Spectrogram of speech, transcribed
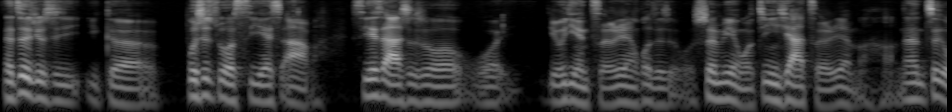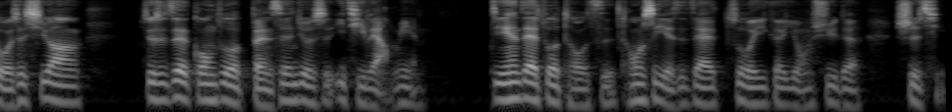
那这就是一个不是做 CSR 嘛？CSR 是说我有点责任，或者是我顺便我尽一下责任嘛？哈，那这个我是希望，就是这个工作本身就是一体两面。今天在做投资，同时也是在做一个永续的事情，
